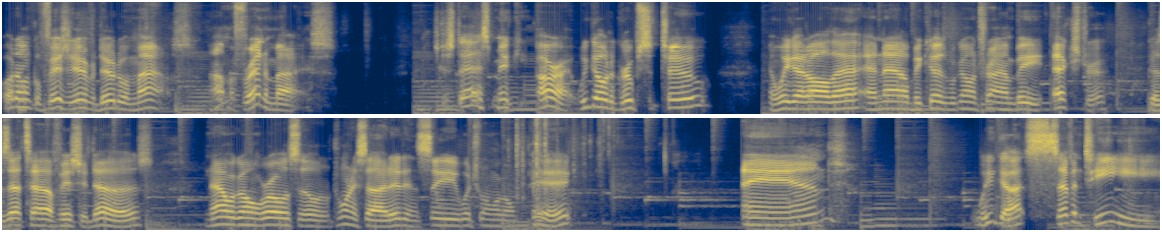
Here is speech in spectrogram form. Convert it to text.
What Uncle Fishy ever do to a mouse? I'm a friend of mice. Just ask Mickey. All right, we go to groups of two, and we got all that. And now, because we're to try and be extra, because that's how Fishy does, now we're to roll little 20 sided and see which one we're to pick. And we got 17.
